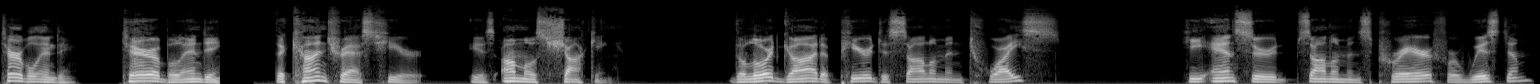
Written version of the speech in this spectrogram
Terrible ending. Terrible ending. The contrast here is almost shocking. The Lord God appeared to Solomon twice. He answered Solomon's prayer for wisdom.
